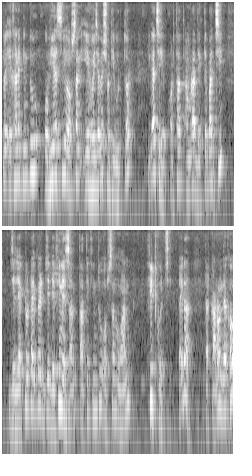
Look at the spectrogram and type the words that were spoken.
তো এখানে কিন্তু অবভিয়াসলি অপশান এ হয়ে যাবে সঠিক উত্তর, ঠিক আছে? অর্থাৎ আমরা দেখতে পাচ্ছি যে ল্যাক্টো টাইপের যে ডেফিনেশন তাতে কিন্তু অপশান ওয়ান ফিট করছে, তাই না? তার কারণ দেখো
